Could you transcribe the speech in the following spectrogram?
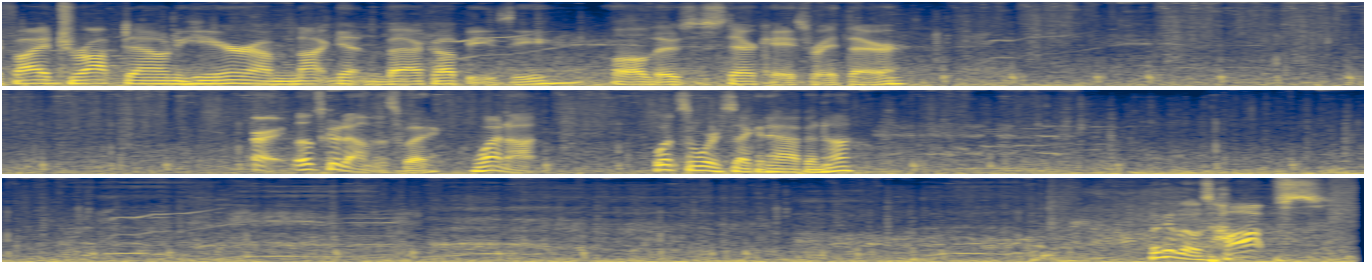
If I drop down here, I'm not getting back up easy. Well, there's a staircase right there. Alright, let's go down this way. Why not? What's the worst that could happen, huh? Look at those hops.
